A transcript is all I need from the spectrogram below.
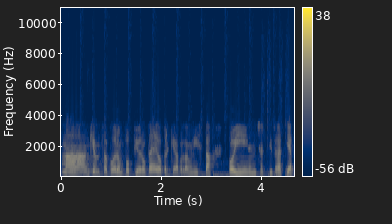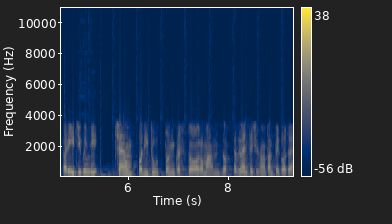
ma ha anche un sapore un po' più europeo perché la protagonista poi in certi tratti è a Parigi, quindi c'è un po' di tutto in questo romanzo. E ovviamente ci sono tante cose,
